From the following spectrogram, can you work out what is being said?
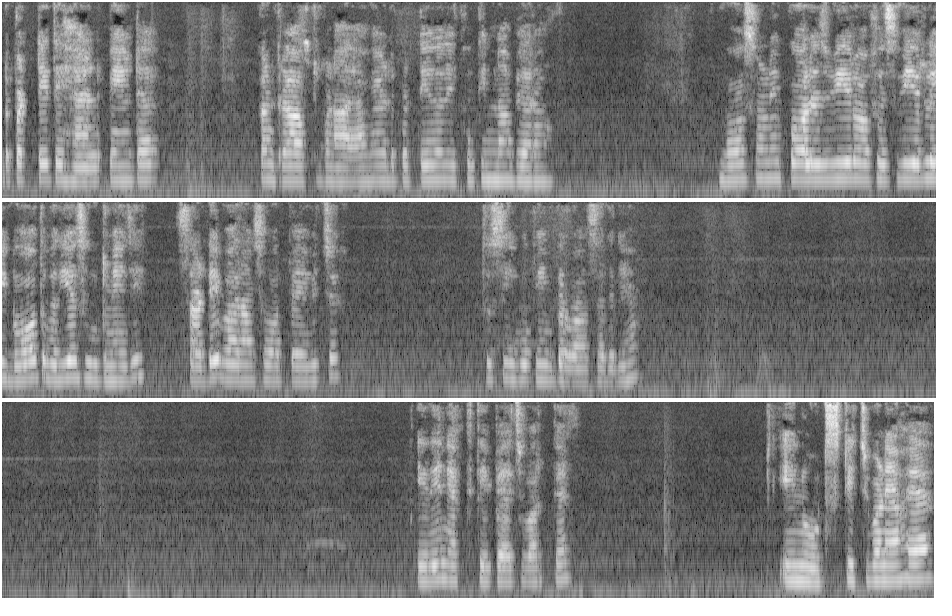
ਦੁਪੱਟੇ ਤੇ ਹੈਂਡ ਪੇਂਟ ਹੈ। ਕੰਟਰਾਸਟ ਬਣਾਇਆ ਹੋਇਆ ਦੁਪੱਟੇ ਦਾ, ਦੇਖੋ ਕਿੰਨਾ ਪਿਆਰਾ। ਬਹੁਤ ਸੋਹਣੇ ਕਾਲਜ ਵੀਅਰ ਆਫਿਸ ਵੀਅਰ ਲਈ ਬਹੁਤ ਵਧੀਆ ਸੂਟ ਨੇ ਜੀ। 1250 ਰੁਪਏ ਵਿੱਚ। ਤੁਸੀਂ ਬੁਕਿੰਗ ਕਰਵਾ ਸਕਦੇ ਹੋ? ਇਹਦੇ ਨੈਕ ਤੇ ਪੈਚ ਵਰਕ ਹੈ। ਇਹ ਨੋਟ ਸਟਿਚ ਬਣਿਆ ਹੋਇਆ ਹੈ।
